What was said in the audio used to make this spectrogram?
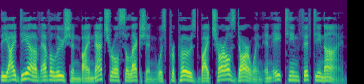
The idea of evolution by natural selection was proposed by Charles Darwin in 1859,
